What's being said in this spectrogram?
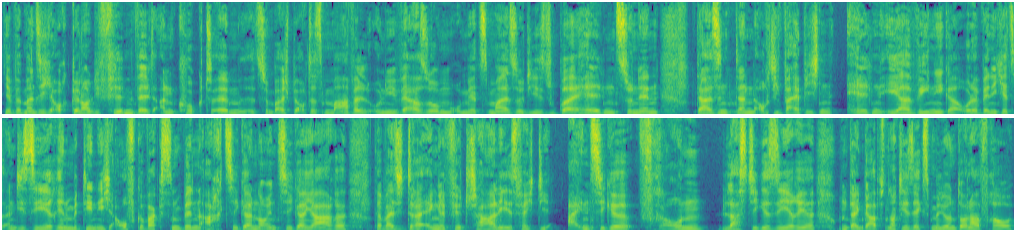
Ja, wenn man sich auch genau die Filmwelt anguckt, ähm, zum Beispiel auch das Marvel-Universum, um jetzt mal so die Superhelden zu nennen, da sind dann auch die weiblichen Helden eher weniger. Oder wenn ich jetzt an die Serien, mit denen ich aufgewachsen bin, 80er, 90er Jahre, da weiß ich, Drei Engel für Charlie ist vielleicht die einzige frauenlastige Serie. Und dann gab's noch die 6 Millionen Dollar Frau.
